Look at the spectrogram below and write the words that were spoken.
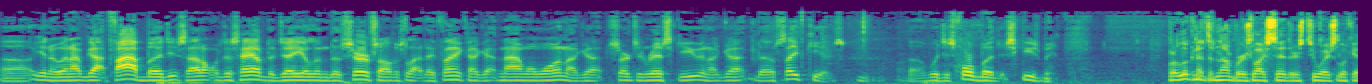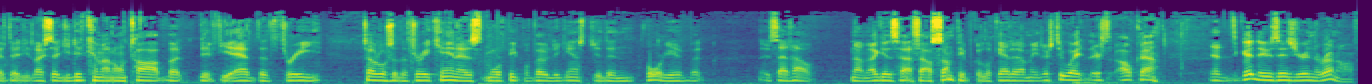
Uh, you know, and I've got five budgets. I don't just have the jail and the sheriff's office like they think. I got 911, I got search and rescue, and I got uh, safe kids, uh, which is four budgets. Excuse me. We're looking at the numbers. Like I said, there's two ways to look at it. Like I said, you did come out on top, but if you add the three totals of the three candidates, more people voted against you than for you. But is that how? No, I guess that's how some people could look at it. I mean, there's two ways. There's all kind. The good news is you're in the runoff.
